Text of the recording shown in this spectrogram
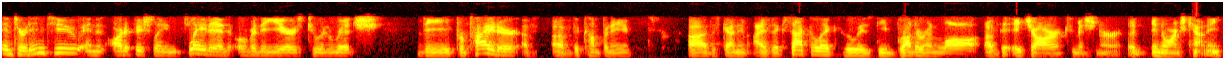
entered into and then artificially inflated over the years to enrich the proprietor of, of the company, uh, this guy named Isaac Sacolick, who is the brother-in-law of the HR commissioner in Orange County.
